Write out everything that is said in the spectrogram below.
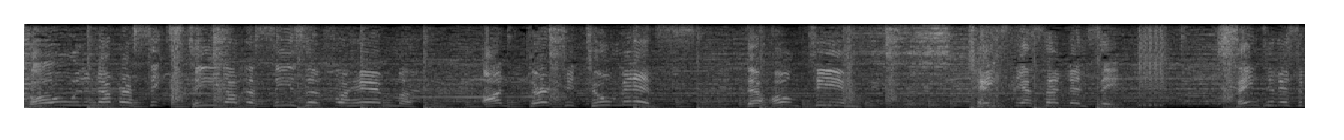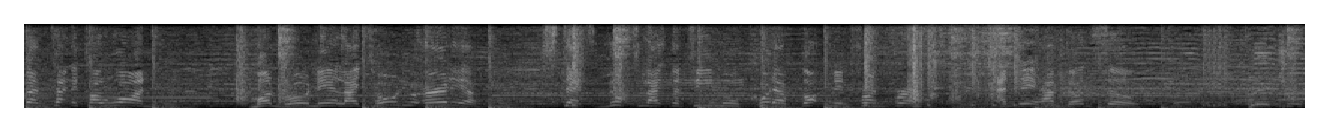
Goal number 16 of the season for him. On 32 minutes, the home team takes the ascendancy. St. Elizabeth Technical 1. Monroe Nail, I told you earlier, Looked like the team who could have gotten in front first, and they have done so. Play to.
